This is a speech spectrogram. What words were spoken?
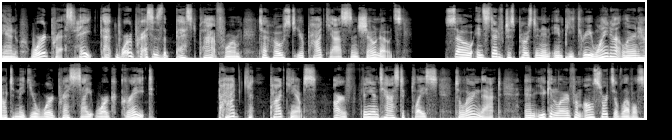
and WordPress. Hey, that WordPress is the best platform to host your podcasts and show notes. So instead of just posting an MP3, why not learn how to make your WordPress site work great? Podca- PodCamps are a fantastic place to learn that. And you can learn from all sorts of levels.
